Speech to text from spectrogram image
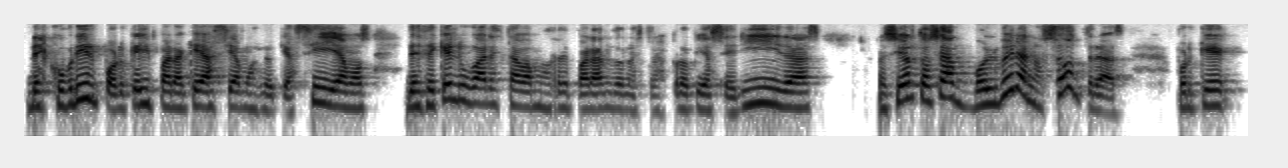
descubrir por qué y para qué hacíamos lo que hacíamos, desde qué lugar estábamos reparando nuestras propias heridas, ¿no es cierto? O sea, volver a nosotras, porque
